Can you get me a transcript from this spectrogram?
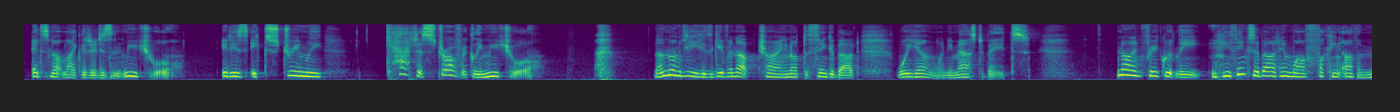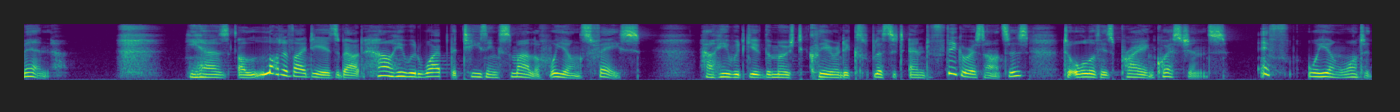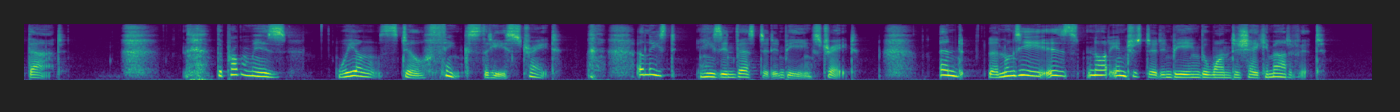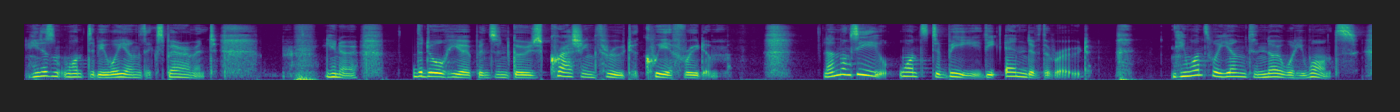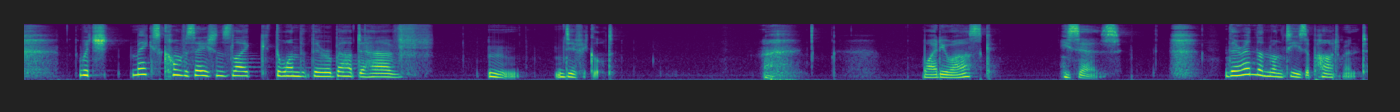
it's not like that it isn't mutual. It is extremely, catastrophically mutual. Lan Wangji has given up trying not to think about Wei Ying when he masturbates. Not infrequently, he thinks about him while fucking other men. He has a lot of ideas about how he would wipe the teasing smile off Wei Ying's face, how he would give the most clear and explicit and vigorous answers to all of his prying questions, if Wei Ying wanted that. The problem is, Wei Ying still thinks that he is straight. At least, he's invested in being straight. And Lan Wangji is not interested in being the one to shake him out of it. He doesn't want to be Wei Ying's experiment. You know, the door he opens and goes crashing through to queer freedom. Lan Wangji wants to be the end of the road. He wants Wei Ying to know what he wants, which makes conversations like the one that they're about to have mm, difficult. Why do you ask? He says. They're in Lan apartment.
